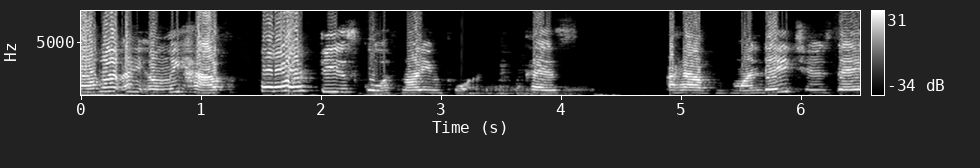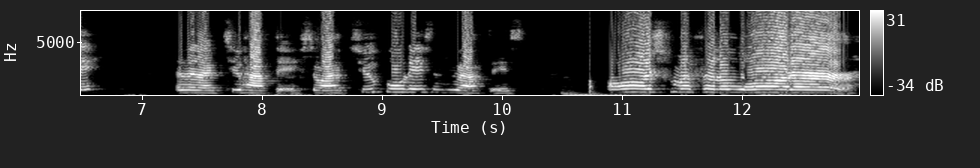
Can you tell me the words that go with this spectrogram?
About I only have four days of school? It's not even four. Because I have Monday, Tuesday, and then I have two half days. So I have two full days and two half days. Oh, I just put my phone in water.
